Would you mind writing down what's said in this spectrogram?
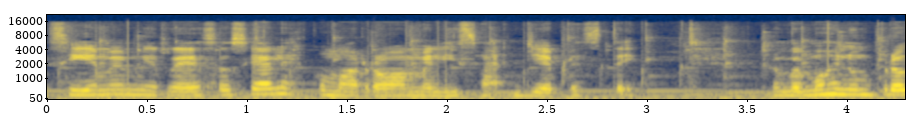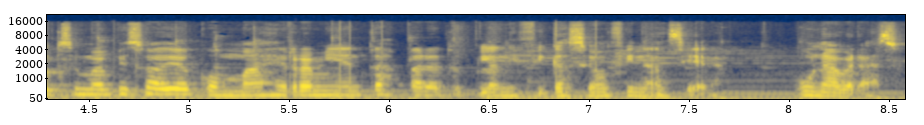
sígueme en mis redes sociales como arroba Nos vemos en un próximo episodio con más herramientas para tu planificación financiera. Un abrazo.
